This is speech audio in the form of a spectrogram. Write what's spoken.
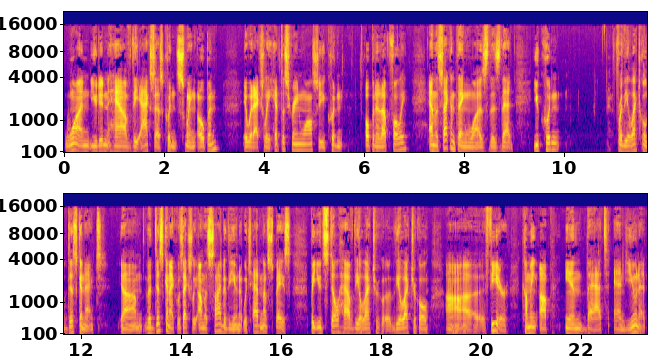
One, you didn't have the access couldn't swing open. It would actually hit the screen wall, so you couldn't open it up fully. And the second thing was is that you couldn't, for the electrical disconnect, um, the disconnect was actually on the side of the unit, which had enough space, but you'd still have the electrical the electrical uh, feeder coming up in that end unit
